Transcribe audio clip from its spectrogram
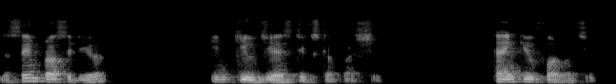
the same procedure in QGIS desktop version. Thank you for watching.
